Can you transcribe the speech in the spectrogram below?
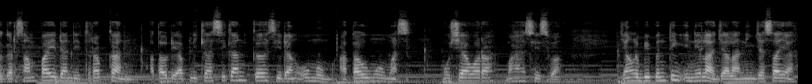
agar sampai dan diterapkan atau diaplikasikan ke sidang umum atau mumas, musyawarah mahasiswa yang lebih penting inilah jalan ninja saya.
